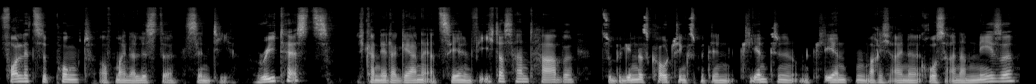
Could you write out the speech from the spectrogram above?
vorletzte Punkt auf meiner Liste sind die Retests. Ich kann dir da gerne erzählen, wie ich das handhabe. Zu Beginn des Coachings mit den Klientinnen und Klienten mache ich eine große Anamnese.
